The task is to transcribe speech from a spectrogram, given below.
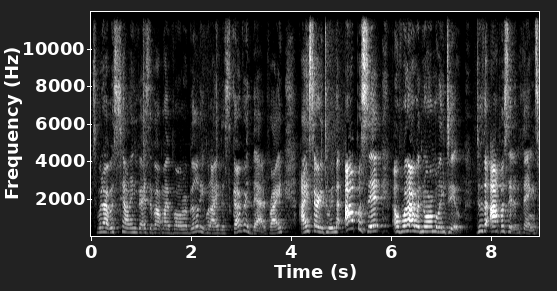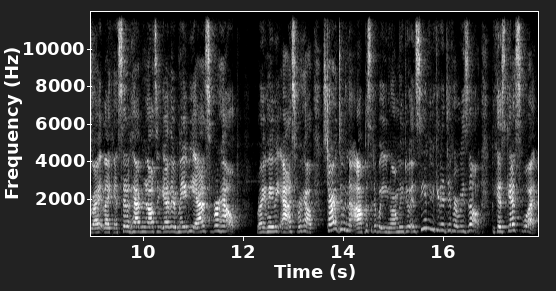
So what I was telling you guys about my vulnerability when I discovered that, right? I started doing the opposite of what I would normally do. Do the opposite in things, right? Like instead of having it all together, maybe ask for help right? Maybe ask for help. Start doing the opposite of what you normally do and see if you get a different result. Because guess what?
